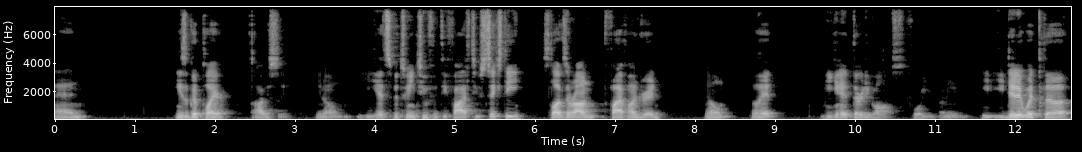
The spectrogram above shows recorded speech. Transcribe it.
And he's a good player, obviously. You know, he hits between 255, 260, slugs around 500. You know, he'll hit, he can hit 30 balls for you. I mean, he, he did it with the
